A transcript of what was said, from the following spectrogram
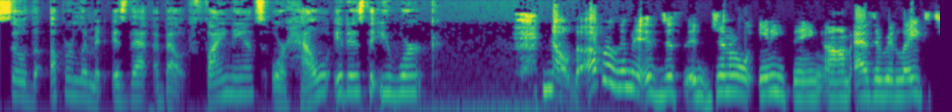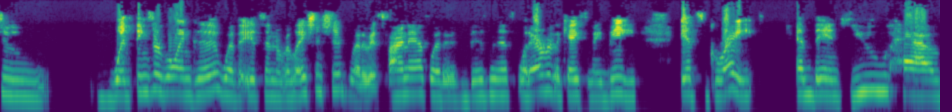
So the upper limit is that about finance or how it is that you work? No, the upper limit is just in general anything um, as it relates to when things are going good, whether it's in a relationship, whether it's finance, whether it's business, whatever the case may be, it's great. And then you have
